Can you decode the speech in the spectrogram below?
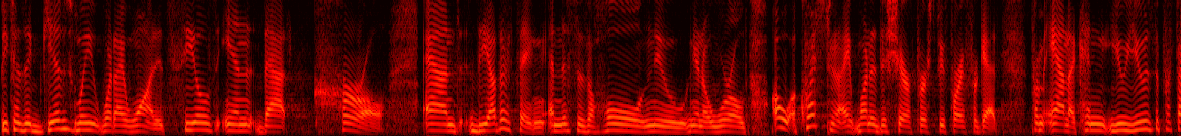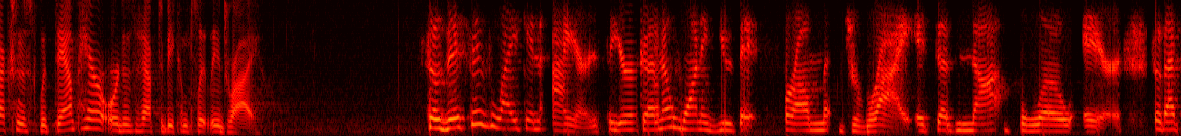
because it gives me what I want. It seals in that curl. And the other thing, and this is a whole new, you know, world. Oh, a question I wanted to share first before I forget. From Anna, can you use the Perfectionist with damp hair or does it have to be completely dry? So this is like an iron. So you're gonna wanna use it from dry. It does not blow air. So that's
